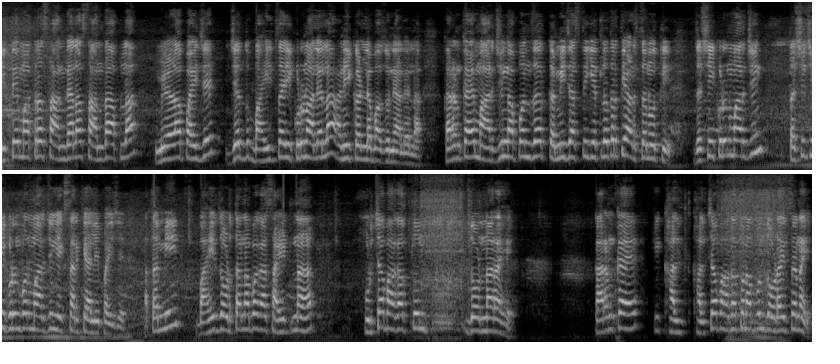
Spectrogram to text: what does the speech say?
इथे मात्र सांध्याला सांधा आपला मिळला पाहिजे जे बाहीचा इकडून आलेला आणि इकडल्या बाजूने आलेला. कारण काय मार्जिंग आपण जर कमी जास्ती घेतलं तर ती अडचण होती. जशी इकडून मार्जिंग तशीच इकडून पण मार्जिंग एकसारखी आली पाहिजे. आता मी बाही जोडताना बघा साईडनं पुढच्या भागातून जोडणार आहे. कारण काय की खाल खालच्या भागातून आपण जोडायचं नाही.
